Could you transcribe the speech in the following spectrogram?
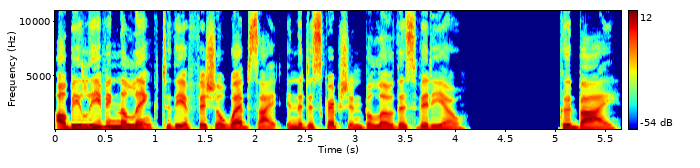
I'll be leaving the link to the official website in the description below this video. Goodbye.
